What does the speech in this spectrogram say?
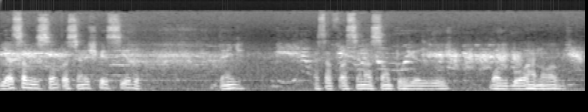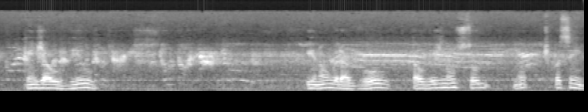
E essa missão está sendo esquecida, entende? Essa fascinação por Jesus, das boas novas. Quem já ouviu e não gravou, talvez não soube não, tipo assim,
